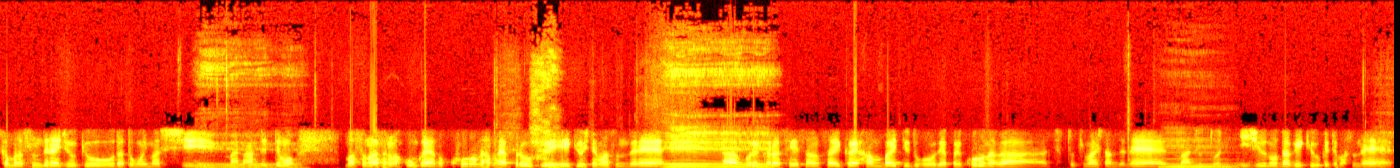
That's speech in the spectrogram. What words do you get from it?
しかまだ住んでない状況だと思いますし、まあ、なんといっても、まあ、その後の今回、あのコロナがやっぱり大きく影響してますんでね、さあこれから生産再開、販売というところで、やっぱりコロナがちょっと来ましたんでね、まあ、ちょっと二重の打撃を受けてますね。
